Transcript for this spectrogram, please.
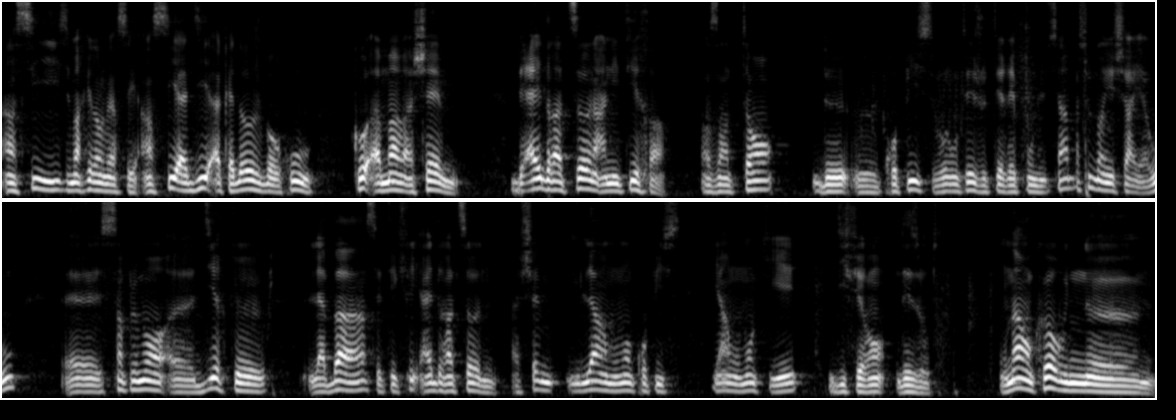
ainsi, c'est marqué dans le verset, ainsi a dit Akadosh Baruch Hu, Ko Amar Hashem, Be'ed Aniticha, dans un temps de euh, propice volonté, je t'ai répondu. C'est un passage dans Yeshayahu. Euh, simplement euh, dire que là-bas, hein, c'est écrit Aed Ratzon. Hachem, il a un moment propice. Il y a un moment qui est différent des autres. On a encore une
